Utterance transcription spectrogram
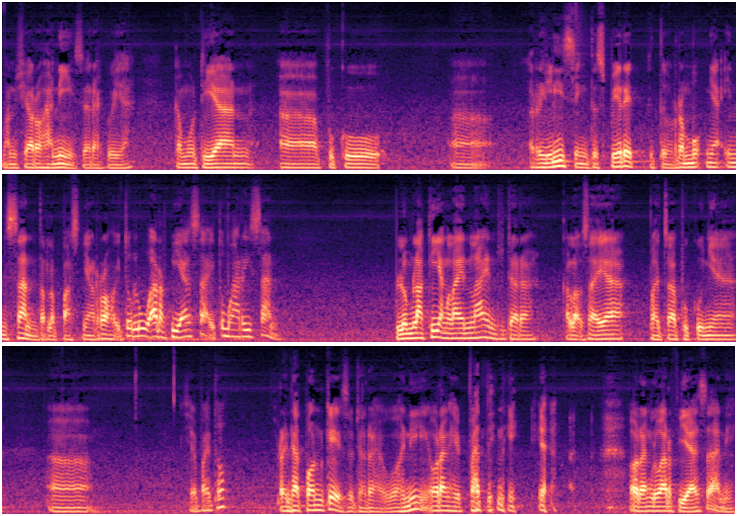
Manusia rohani, saudaraku ya. Kemudian uh, buku uh, releasing the spirit itu remuknya insan terlepasnya roh itu luar biasa itu warisan belum lagi yang lain-lain saudara kalau saya baca bukunya uh, siapa itu Reinhard Ponke saudara wah ini orang hebat ini ya orang luar biasa nih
